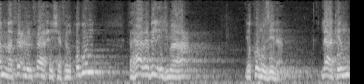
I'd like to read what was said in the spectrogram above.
أما فعل الفاحشة في القبل فهذا بالإجماع يكون زنا. لكن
